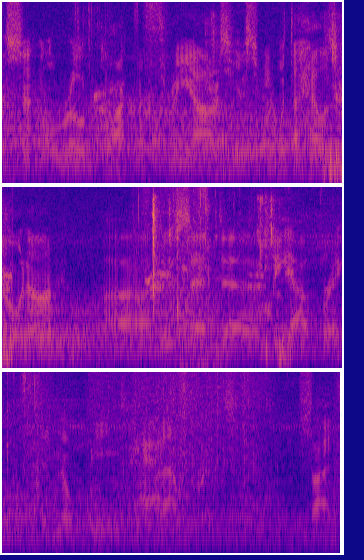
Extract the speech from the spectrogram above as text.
At a Sentinel roadblock for three hours yesterday. What the hell is going on? Uh, you said, uh, bee outbreak. I didn't know bees had outbreaks. Besides,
